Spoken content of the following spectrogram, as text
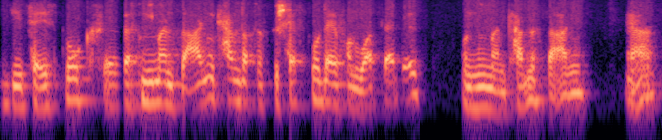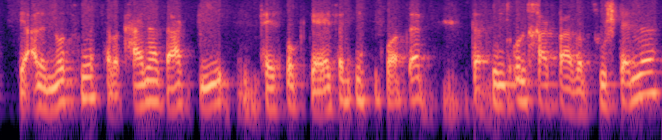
wie Facebook, äh, das niemand sagen kann, was das Geschäftsmodell von WhatsApp ist und niemand kann es sagen. Ja, wir alle nutzen es, aber keiner sagt, wie Facebook Geld verdient mit WhatsApp. Das sind untragbare Zustände.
